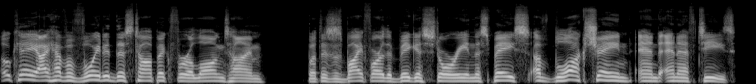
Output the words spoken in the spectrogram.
Okay, I have avoided this topic for a long time, but this is by far the biggest story in the space of blockchain and NFTs.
